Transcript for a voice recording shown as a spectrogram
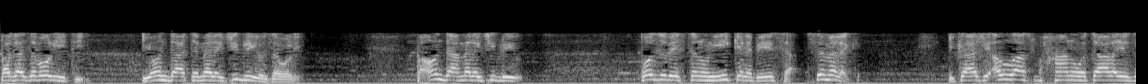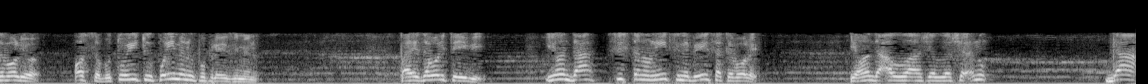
pa ga zavoli ti i onda te Melek Džibril zavoli. Pa onda Melek Džibril pozove stanovnike nebesa sve Meleke i kaže Allah subhanahu wa ta'ala je zavolio osobu tu i tu po imenu i po prezimenu. Pa je zavolite i vi. I onda svi stanovnici nebesa te vole. I onda Allah žele še'nu da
